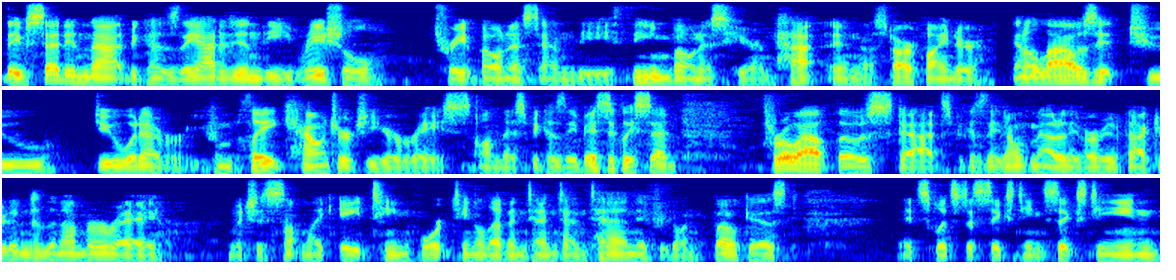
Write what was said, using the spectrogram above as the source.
they've said in that because they added in the racial trait bonus and the theme bonus here in, Pat, in uh, Starfinder and allows it to do whatever. You can play counter to your race on this because they basically said throw out those stats because they don't matter. They've already factored into the number array, which is something like 18, 14, 11, 10, 10, 10 if you're going focused. It splits to 16, 16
